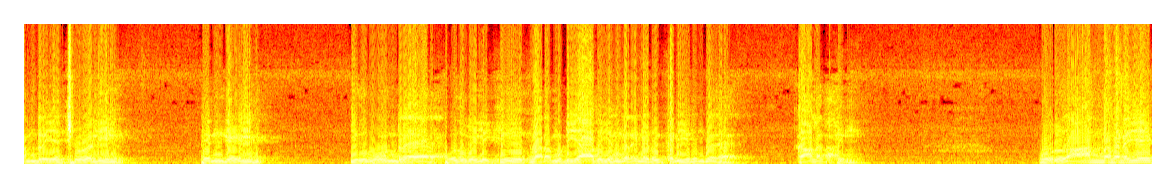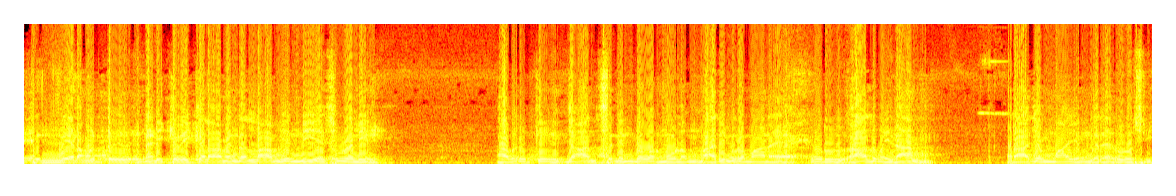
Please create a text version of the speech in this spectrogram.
அன்றைய சூழலில் பெண்கள் இது போன்ற பொதுவெளிக்கு வர முடியாது என்கிற நெருக்கடி இருந்த காலத்தில் ஒரு ஆண்மகனையே பெண் வேடமிட்டு நடிக்க வைக்கலாம் என்றெல்லாம் எண்ணிய சூழலில் அவருக்கு ஜான்சன் என்பவர் மூலம் அறிமுகமான ஒரு ஆளுமைதான் ராஜம்மா என்கிற ரோசி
